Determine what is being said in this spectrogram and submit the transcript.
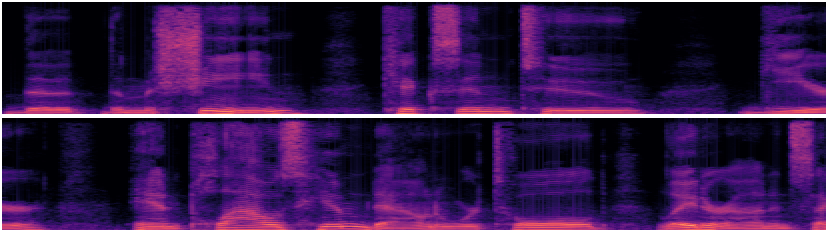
the the machine kicks into gear and plows him down and we're told later on in 2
